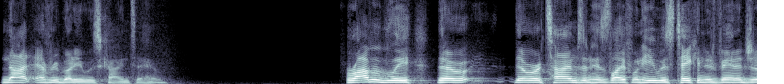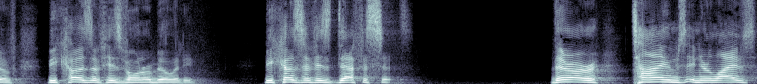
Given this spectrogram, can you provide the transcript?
not everybody was kind to him. Probably there, there were times in his life when he was taken advantage of because of his vulnerability, because of his deficits. There are times in your lives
